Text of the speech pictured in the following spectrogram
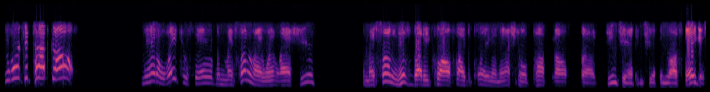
You work at Top Golf. We had a waitress there when my son and I went last year. And my son and his buddy qualified to play in a national Top Golf uh, team championship in Las Vegas.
